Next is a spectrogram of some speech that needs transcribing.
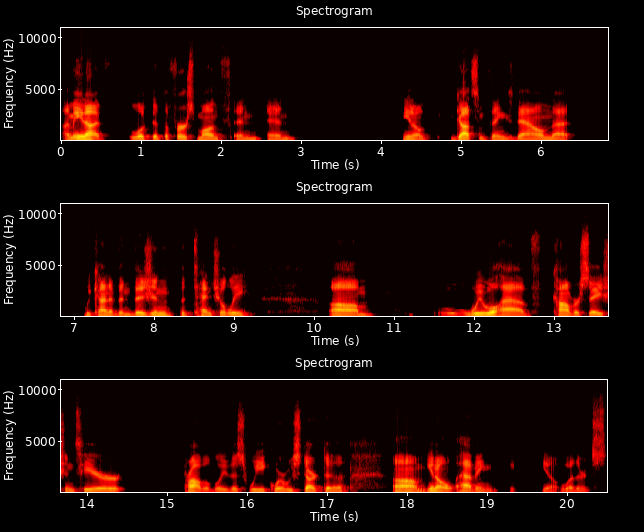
I mean, I've looked at the first month and and you know got some things down that we kind of envision potentially. Um, we will have conversations here probably this week where we start to, um, you know, having, you know, whether it's,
